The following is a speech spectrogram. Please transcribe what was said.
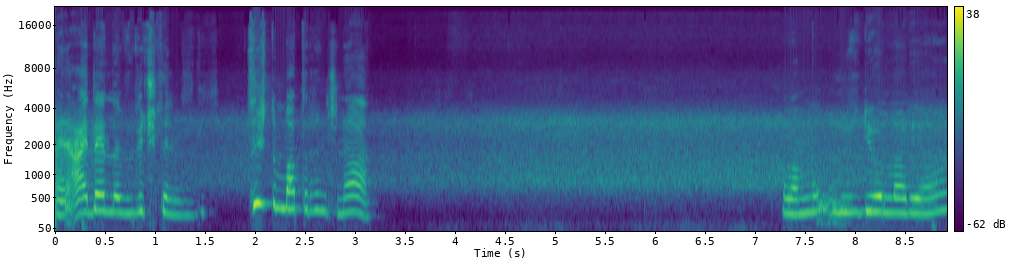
Yani Aydar'la video çekelim dedik. Sıçtım batırın içine ha. Ulan bu diyorlar ya.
